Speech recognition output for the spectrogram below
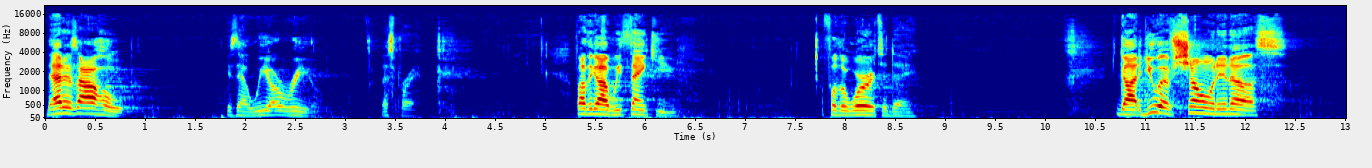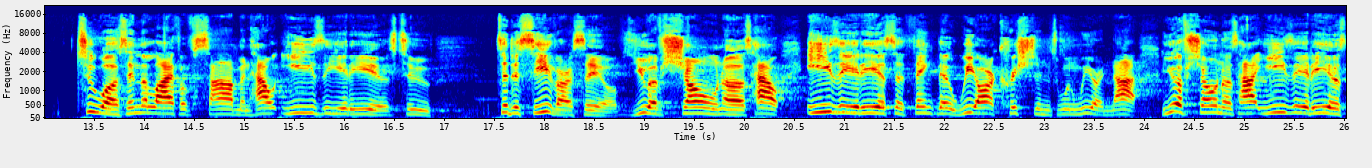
That is our hope, is that we are real. Let's pray. Father God, we thank you for the word today. God, you have shown in us, to us, in the life of Simon, how easy it is to to deceive ourselves. You have shown us how easy it is to think that we are Christians when we are not. You have shown us how easy it is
